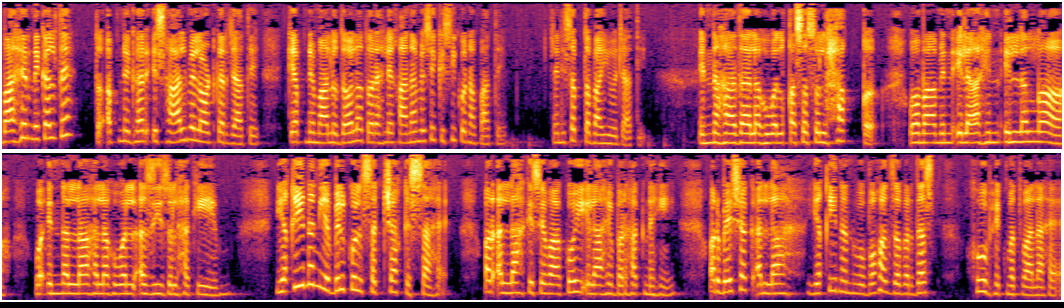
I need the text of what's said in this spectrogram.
باہر نکلتے تو اپنے گھر اس حال میں لوٹ کر جاتے کہ اپنے مال و دولت اور اہل خانہ میں سے کسی کو نہ پاتے۔ یعنی سب تباہی ہو جاتی۔ ان القصص الحق و مامن اللہ و ان اللہ العزیز الحکیم یقیناً یہ بالکل سچا قصہ ہے اور اللہ کے سوا کوئی الہ برحق نہیں اور بے شک اللہ یقیناً وہ بہت زبردست خوب حکمت والا ہے۔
